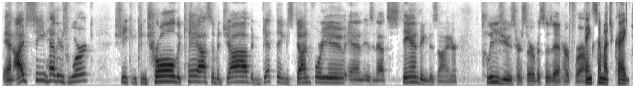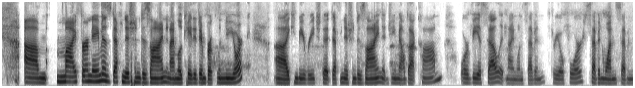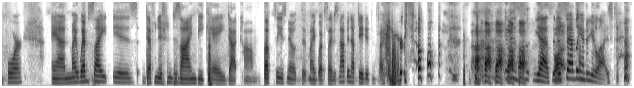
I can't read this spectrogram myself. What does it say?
And I've seen Heather's work. She can control the chaos of a job and get things done for you and is an outstanding designer. Please use her services and her firm. Thanks so much, Craig. Um, my firm name is Definition Design, and I'm located in Brooklyn, New York. I can be reached at definitiondesign at gmail.com or via cell at 917 304 7174. And my website is definitiondesignbk.com. But please note that my website has not been updated in five years. So it is, yes, it is sadly underutilized.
